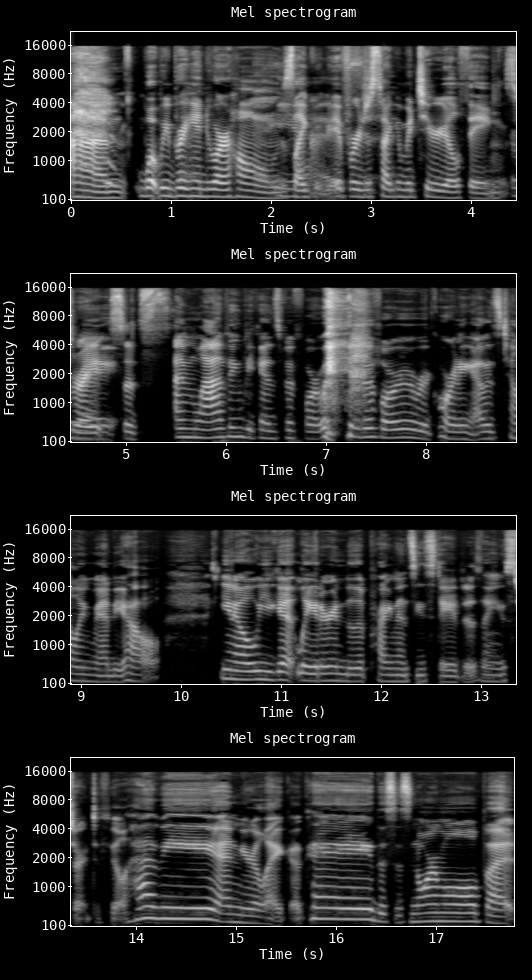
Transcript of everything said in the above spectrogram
um what we bring into our homes like if we're just talking material things right, Right. so it's I'm laughing because before we before we were recording, I was telling Mandy how, you know, you get later into the pregnancy stages and you start to feel heavy and you're like, okay, this is normal, but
